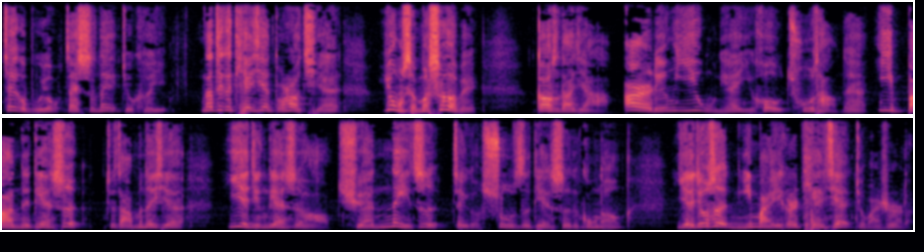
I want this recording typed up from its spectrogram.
这个不用，在室内就可以。那这个天线多少钱？用什么设备？告诉大家，二零一五年以后出厂的一般的电视，就咱们那些液晶电视啊，全内置这个数字电视的功能，也就是你买一根天线就完事儿了。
